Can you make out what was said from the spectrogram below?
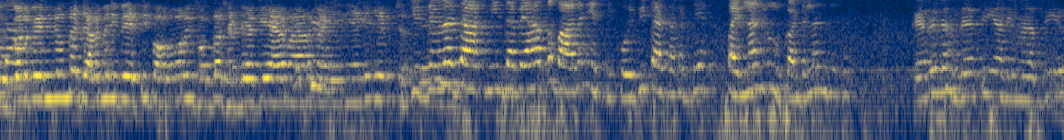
ਗੂਗਲ ਪੇ ਨਹੀਂ ਹੁੰਦਾ ਜਦ ਮੇਰੀ ਬੇਇੱਜ਼ਤੀ ਬਹੁਤ ਵਾਰੀ ਸੌਦਾ ਛੱਡਿਆ ਕਿ ਆਇਆ ਮਾਰ ਪਈ ਨਹੀਂ ਹੈਗੀ ਜੇਬ 'ਚ। ਜਿੱਦਾਂ ਦਾ ਜਾਸਮੀਨ ਦਾ ਵਿਆਹ ਤੋਂ ਬਾਅਦ ਨਹੀਂ ਅਸੀਂ ਕੋਈ ਵੀ ਪੈਸਾ ਕੱਢਿਆ। ਪਹਿਲਾਂ ਜ਼ਰੂਰ ਕੱਢ ਲੈਂਦੇ ਤੇ। ਕਹਿੰਦੇ ਹੁੰਦੇ ਆ ਧੀਆਂ ਦੀ ਮਰਦੀ ਹੈ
